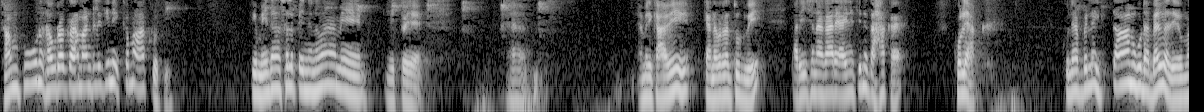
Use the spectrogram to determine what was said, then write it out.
සම්පූර්ණ සෞරග්‍රහ මණ්ඩලයේ තියෙන එකම ආකෘතිය. ඒ මේ දවස්වල පෙන්නනවා මේ ඒත්වය ඇමරිකාවේ කැනවරල් තුඩුවේ පරීක්ෂණාගාරයේ අයිනේ තියෙන ගහක කොලයක් කුලයක් බෙල්ල ඉතාලම කුඩා බැලුවද මම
